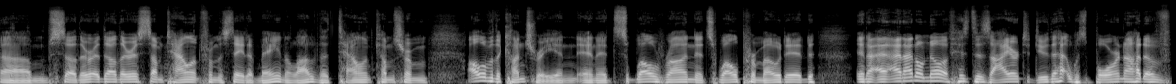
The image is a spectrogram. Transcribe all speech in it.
Um, so there, though there is some talent from the state of Maine. A lot of the talent comes from all over the country, and and it's well run, it's well promoted, and I and I don't know if his desire to do that was born out of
